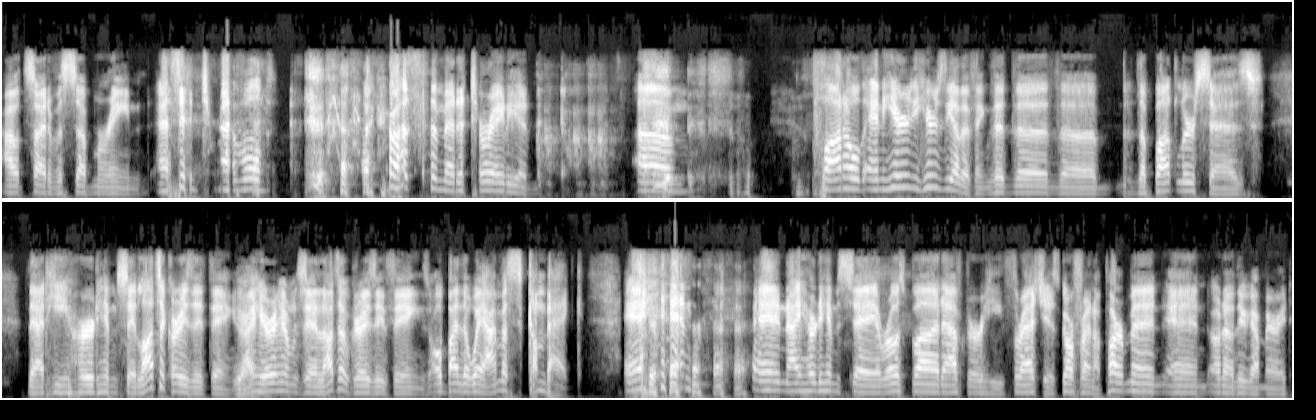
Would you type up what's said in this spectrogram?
outside of a submarine as it traveled across the Mediterranean?" um, plot hole. And here, here's the other thing. The the the the butler says that he heard him say lots of crazy things. Yeah. I hear him say lots of crazy things. Oh, by the way, I'm a scumbag. And and I heard him say Rosebud after he thrashed his girlfriend apartment, and oh no, they got married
